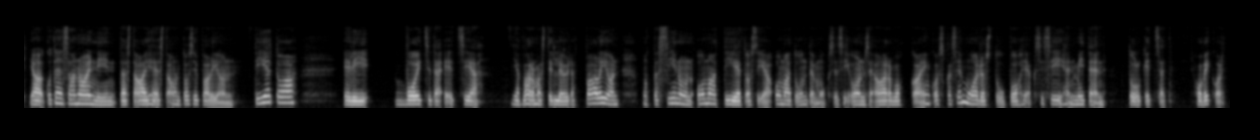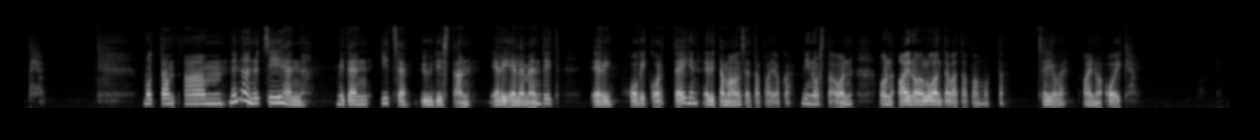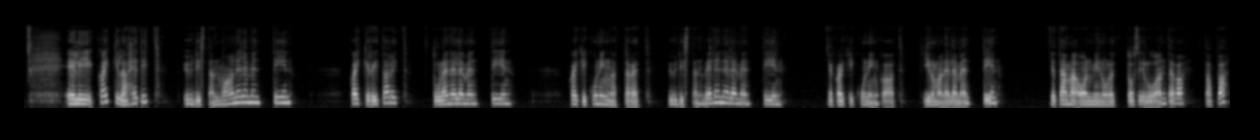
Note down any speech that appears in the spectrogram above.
Ja kuten sanoin, niin tästä aiheesta on tosi paljon tietoa, eli voit sitä etsiä ja varmasti löydät paljon, mutta sinun oma tietosi ja oma tuntemuksesi on se arvokkain, koska se muodostuu pohjaksi siihen, miten tulkitset hovikortteja. Mutta ähm, mennään nyt siihen, miten itse yhdistän eri elementit eri hovikortteihin. Eli tämä on se tapa, joka minusta on, on ainoa luonteva tapa, mutta se ei ole ainoa oikea. Eli kaikki lähetit yhdistän maan elementtiin, kaikki ritarit tulen elementtiin, kaikki kuningattaret yhdistän veden elementtiin ja kaikki kuninkaat ilman elementtiin. Ja tämä on minulle tosi luonteva tapa.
